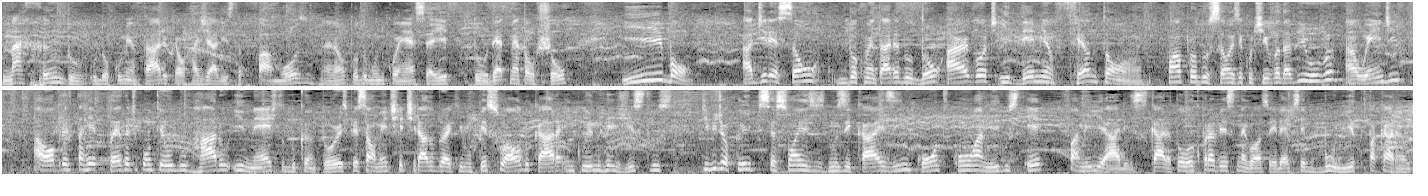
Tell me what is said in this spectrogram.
narrando o documentário, que é o radialista famoso, né, não? Todo mundo conhece aí do Death Metal Show. E bom, a direção do documentário é do Don Argot e Damian Fenton, com a produção executiva da viúva, a Wendy, a obra está repleta de conteúdo raro e inédito do cantor, especialmente retirado do arquivo pessoal do cara, incluindo registros de videoclipes, sessões musicais e encontros com amigos e familiares. Cara, eu tô louco pra ver esse negócio aí, deve ser bonito pra caramba.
